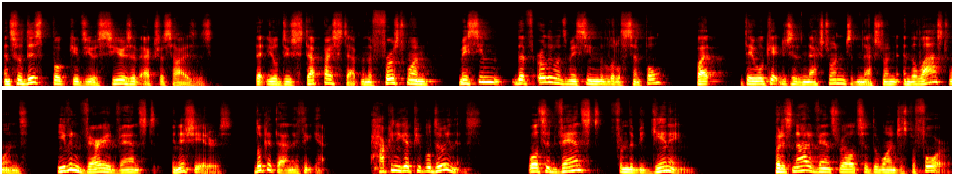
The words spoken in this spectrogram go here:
And so, this book gives you a series of exercises that you'll do step by step. And the first one may seem, the early ones may seem a little simple, but they will get you to the next one, to the next one. And the last ones, even very advanced initiators, look at that and they think, yeah, how can you get people doing this? Well, it's advanced from the beginning, but it's not advanced relative to the one just before.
